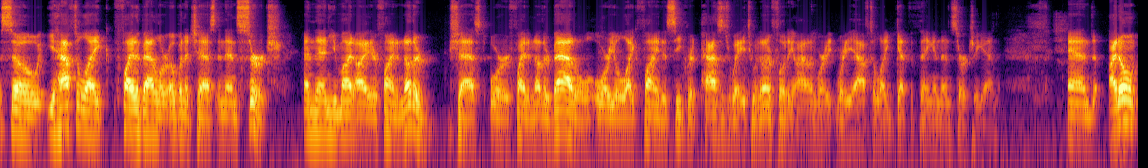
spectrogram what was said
So you have to like fight a battle or open a chest and then search, and then you might either find another chest or fight another battle, or you'll like find a secret passageway to another floating island where where you have to like get the thing and then search again. And I don't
